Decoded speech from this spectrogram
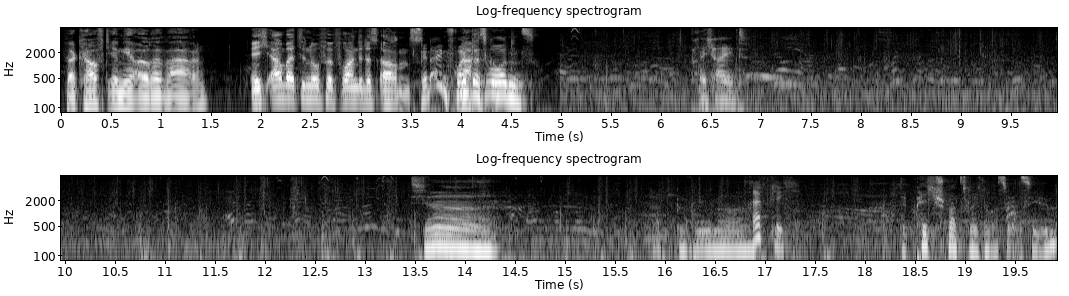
Verkauft ihr mir eure Waren? Ich arbeite nur für Freunde des Ordens. Ich bin ein Freund Macht's des gut. Ordens. Frechheit. Tja. Bewohner. Trefflich. Der Pechschmatz vielleicht noch was zu erzählen.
